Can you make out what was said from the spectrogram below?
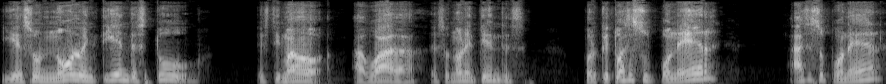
Y eso no lo entiendes tú, estimado Aguada, eso no lo entiendes. Porque tú haces suponer, haces suponer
